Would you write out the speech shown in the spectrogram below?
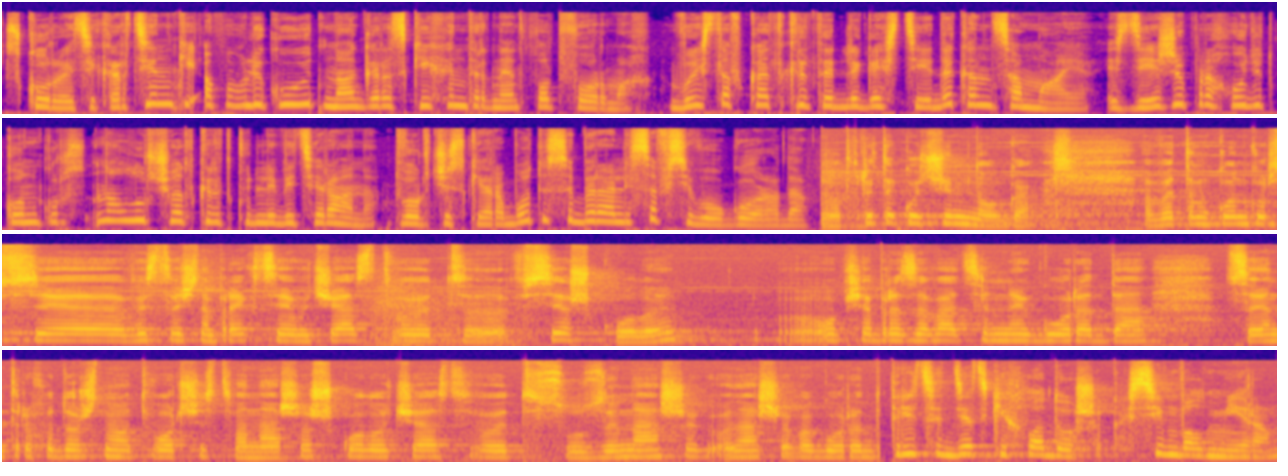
Скоро эти картинки опубликуют на городских интернет-платформах. Выставка открыта для гостей до конца мая. Здесь же проходит конкурс на лучшую открытку для ветерана. Творческие работы собирали со всего города. Открыток очень много. В этом конкурсе в выставочном проекте участвуют э, все школы общеобразовательные города, центры художественного творчества, наша школа участвует, СУЗы наши, нашего города. 30 детских ладошек – символ мира.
